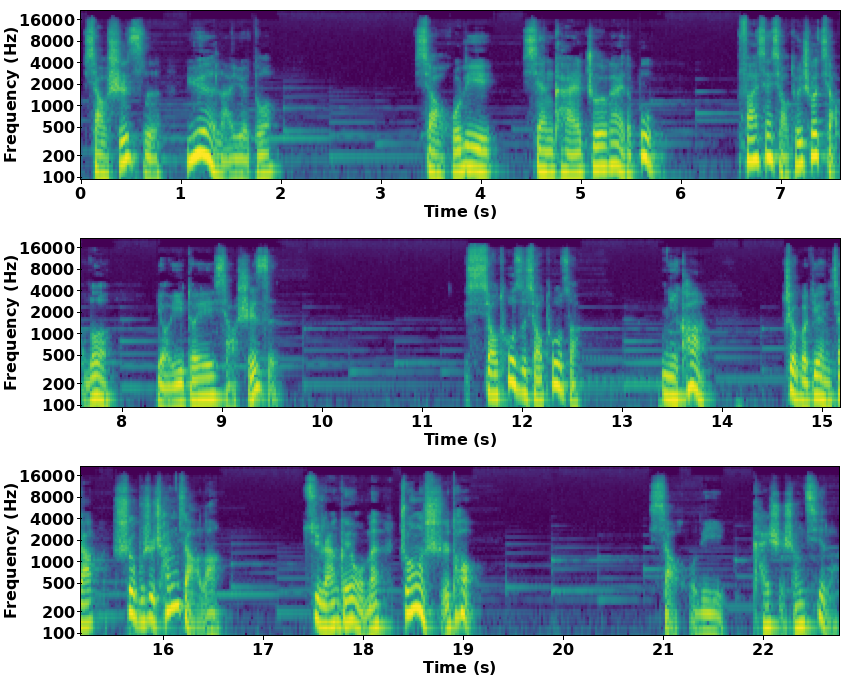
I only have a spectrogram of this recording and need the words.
小石子越来越多。小狐狸掀开遮盖的布，发现小推车角落有一堆小石子。小兔子，小兔子，你看，这个店家是不是掺假了？居然给我们装了石头！小狐狸开始生气了。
